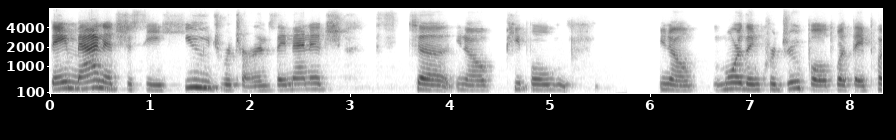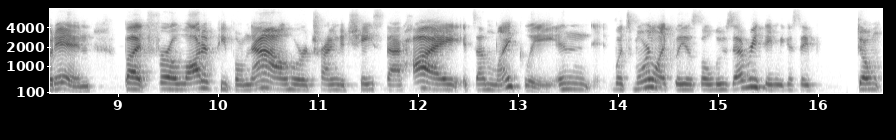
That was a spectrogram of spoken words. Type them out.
they managed to see huge returns. They managed to, you know, people you know, more than quadrupled what they put in. But for a lot of people now who are trying to chase that high, it's unlikely. And what's more likely is they'll lose everything because they don't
